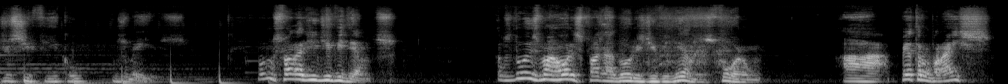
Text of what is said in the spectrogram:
justificam os meios. Vamos falar de dividendos. Os dois maiores pagadores de dividendos foram a Petrobras,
